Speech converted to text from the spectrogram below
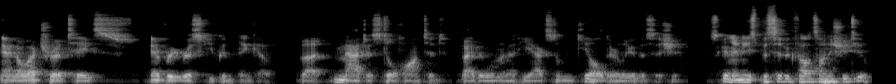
And Elektra takes every risk you can think of, but Matt is still haunted by the woman that he accidentally killed earlier this issue. So, any specific thoughts on issue two?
